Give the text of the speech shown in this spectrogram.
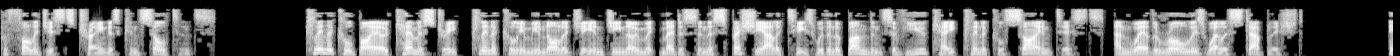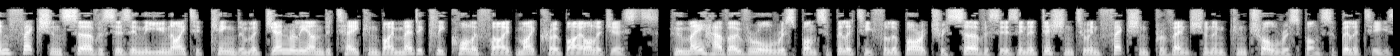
pathologists train as consultants. Clinical biochemistry, clinical immunology and genomic medicine are specialities with an abundance of UK clinical scientists, and where the role is well established. Infection services in the United Kingdom are generally undertaken by medically qualified microbiologists, who may have overall responsibility for laboratory services in addition to infection prevention and control responsibilities,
